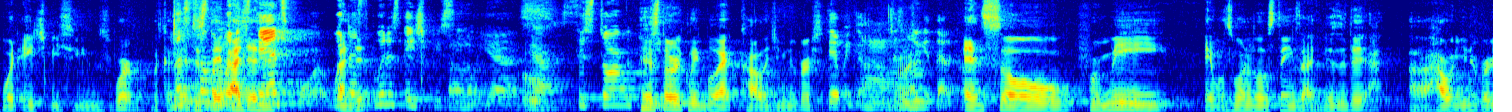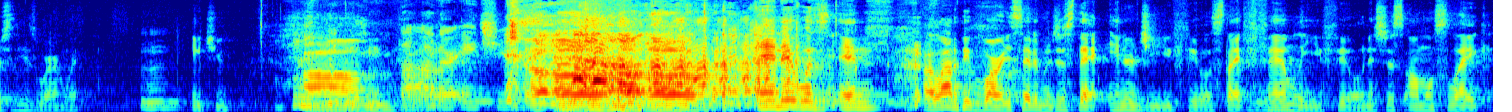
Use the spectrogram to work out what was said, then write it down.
what HBCUs were because Let's I just talk did, about I what it didn't. stands for. I What is, did- what is HBCU? yes. Historically. Historically Black College University. There we go. Just look at that. And so for me, it was one of those things I visited. Uh, Howard University is where I went. HU. Um, The other HU. and it was, and a lot of people have already said it, but just that energy you feel, it's that family you feel, and it's just almost like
